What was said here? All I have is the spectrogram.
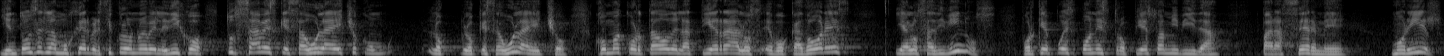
y entonces la mujer, versículo 9, le dijo, tú sabes que Saúl ha hecho con, lo, que Saúl ha hecho, cómo ha cortado de la tierra a los evocadores y a los adivinos. ¿Por qué pues pones tropiezo a mi vida para hacerme morir?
